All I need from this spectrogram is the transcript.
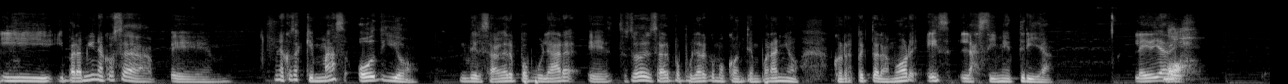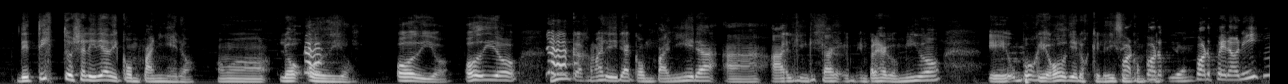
Y para mí, una cosa. eh, una cosa que más odio del saber popular, eh, sobre todo del saber popular como contemporáneo con respecto al amor, es la simetría. La idea de. Detesto ya la idea de compañero. Como lo odio. Odio, odio. Nunca jamás le diría compañera a, a alguien que está en pareja conmigo. Eh, un poco que odio a los que le dicen ¿Por, por, peronismo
